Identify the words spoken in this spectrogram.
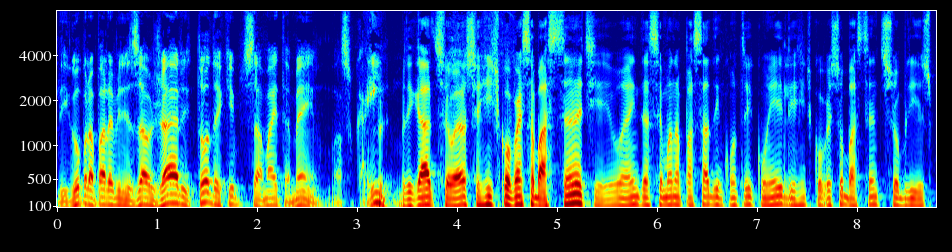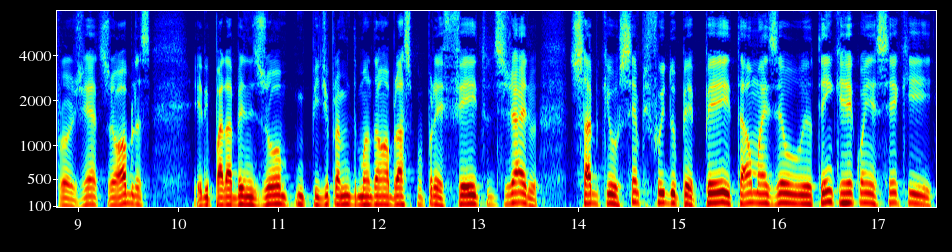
ligou para parabenizar o Jairo e toda a equipe do Samai também, nosso Caim. Obrigado, seu Elcio. A gente conversa bastante. Eu ainda semana passada encontrei com ele, a gente conversou bastante sobre os projetos, obras. Ele parabenizou, me pediu para me mandar um abraço para o prefeito. Disse, Jairo, sabe que eu sempre fui do PP e tal, mas eu, eu tenho que reconhecer que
